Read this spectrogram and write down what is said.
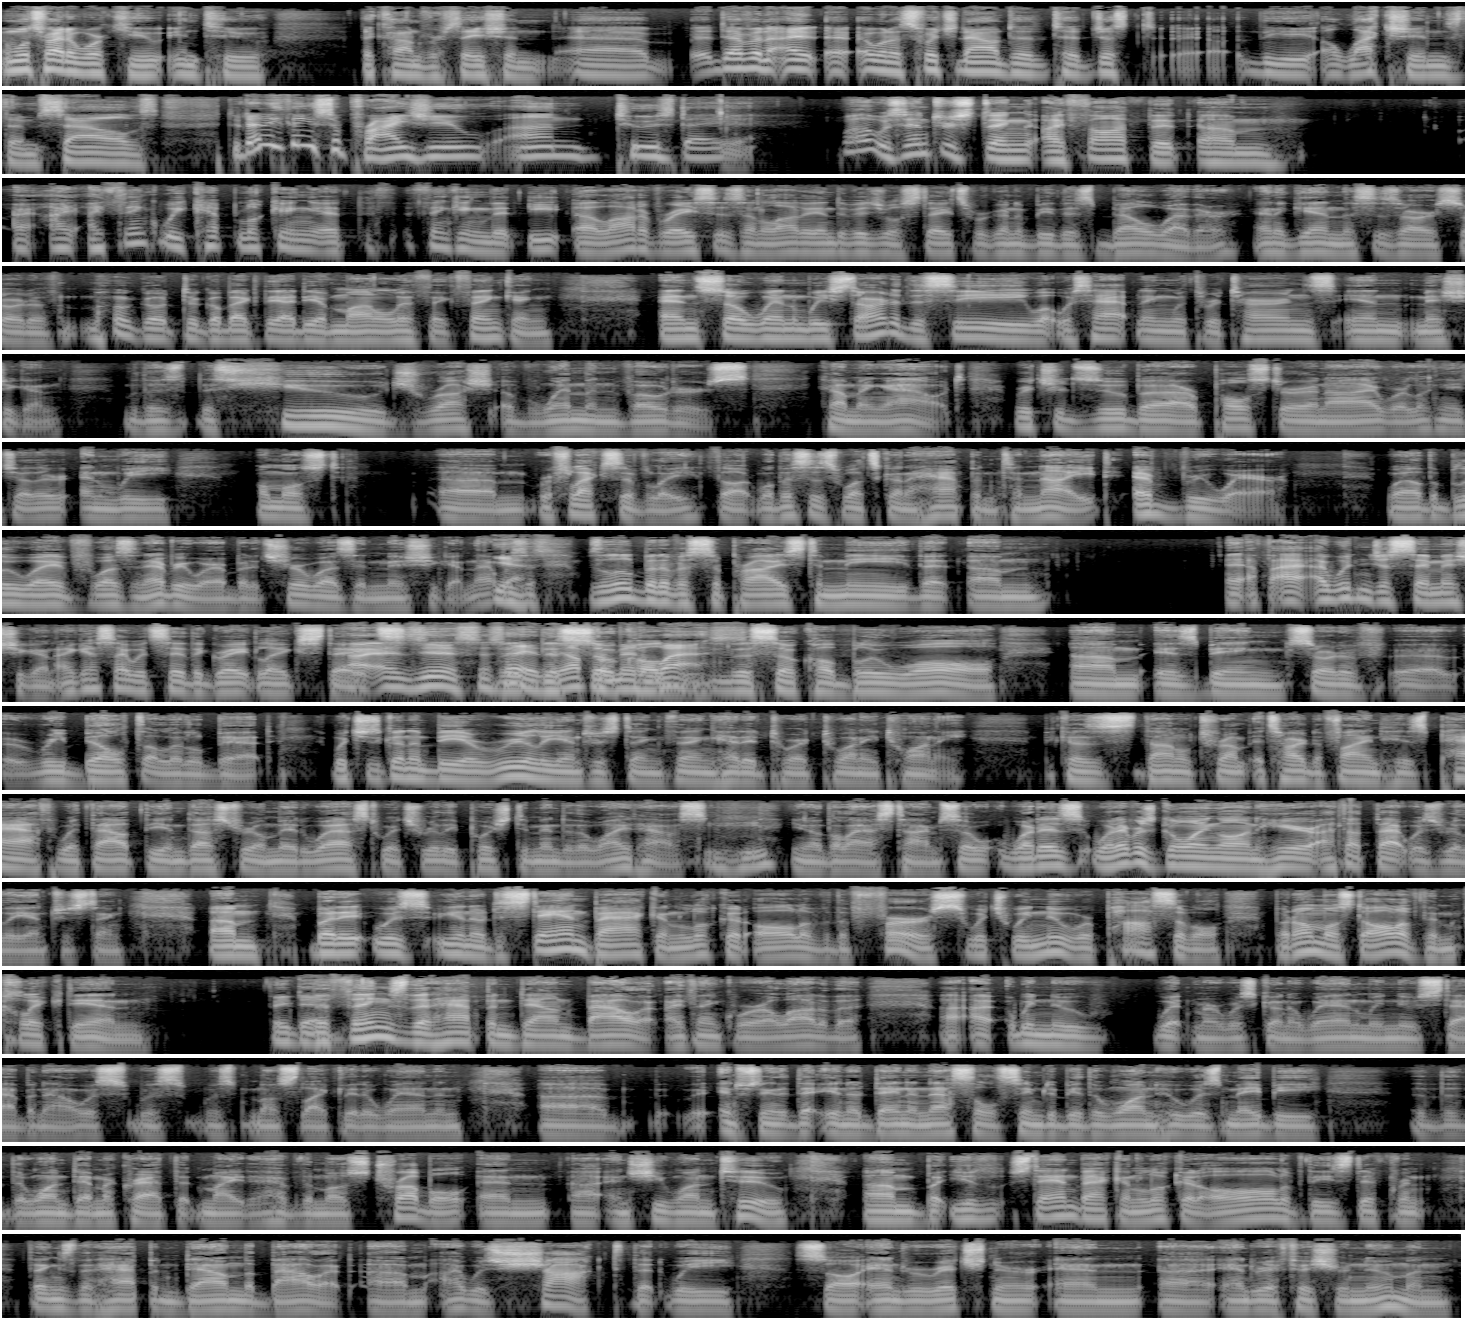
and we'll try to work you into the conversation. Uh, Devin, I, I want to switch now to, to just uh, the elections themselves. Did anything surprise you on Tuesday? Well, it was interesting. I thought that um, I, I, think we kept looking at thinking that a lot of races and a lot of individual states were going to be this bellwether. And again, this is our sort of go to go back to the idea of monolithic thinking. And so when we started to see what was happening with returns in Michigan, there's this huge rush of women voters coming out. Richard Czuba, our pollster, and I were looking at each other, and we almost um, reflexively thought, well, this is what's going to happen tonight everywhere. Well, the blue wave wasn't everywhere, but it sure was in Michigan. That yes. was, a, was a little bit of a surprise to me that um, I, I, wouldn't just say Michigan. I guess I would say the Great Lakes states. I just to say the, the, the upper Midwest. The so-called blue wall um, is being sort of uh, rebuilt a little bit, which is going to be a really interesting thing headed toward 2020 because Donald Trump, it's hard to find his path without the industrial Midwest, which really pushed him into the White House, mm-hmm. you know, the last time. So what is whatever's going on here, I thought that was really interesting. Um, but it was, you know, to stand back and look at all of the firsts, which we knew were possible, but almost all of them clicked in. They did. The things that happened down ballot, I think, were a lot of the. Uh, we knew Whitmer was going to win. We knew Stabenow was was was most likely to win. And uh, interesting that you know Dana Nessel seemed to be the one who was maybe the, the one Democrat that might have the most trouble, and uh, and she won too. Um, but you stand back and look at all of these different things that happened down the ballot. Um, I was shocked that we saw Andrew Richner and uh, Andrea Fischer Newman.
